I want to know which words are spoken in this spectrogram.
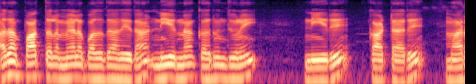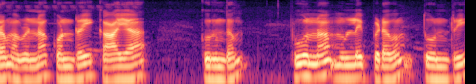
அதான் பார்த்தல மேலே பார்த்தது அதே தான் நீர்னா கருஞ்சுனை நீர் காட்டாறு மரம் அப்படின்னா கொன்றை காயா குருந்தம் பூனா முல்லைப்பிடவம் தோன்றி.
